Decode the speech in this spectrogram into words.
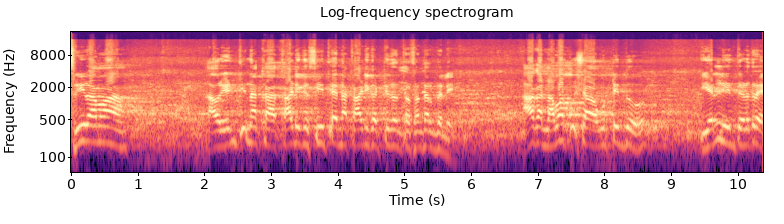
ಶ್ರೀರಾಮ ಅವ್ರ ಹೆಂಡತಿನ ಕಾಡಿಗೆ, ಸೀತೆಯನ್ನು ಕಾಡಿಗಟ್ಟಿದಂಥ ಸಂದರ್ಭದಲ್ಲಿ, ಆಗ ಲವಕುಶ ಹುಟ್ಟಿದ್ದು ಎಲ್ಲಿ ಅಂತ ಹೇಳಿದ್ರೆ,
